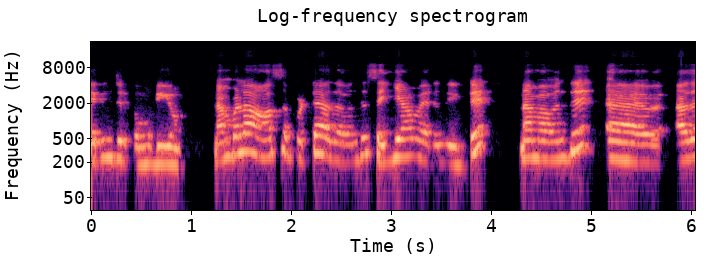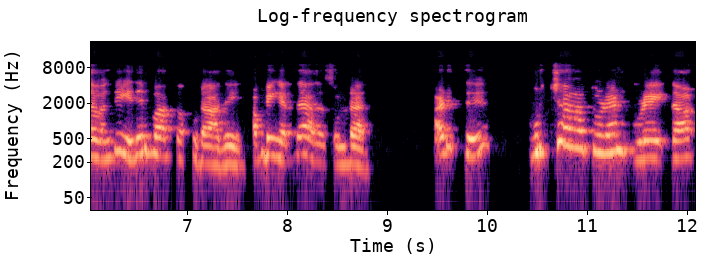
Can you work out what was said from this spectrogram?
தெரிஞ்சிருக்க முடியும். நம்மளாம் ஆசைப்பட்டு அதை வந்து செய்யாம இருந்துட்டு நம்ம வந்து ஆஹ் அதை வந்து எதிர்பார்க்க கூடாது அப்படிங்கறத அதை சொல்றாரு. அடுத்து உற்சாகத்துடன் உழைத்தால்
